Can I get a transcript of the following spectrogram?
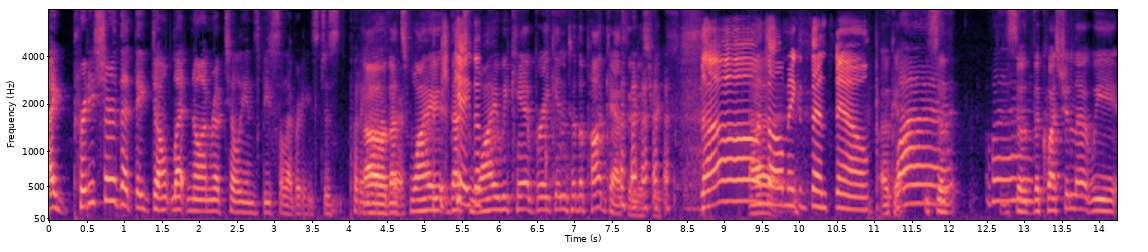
I'm pretty sure that they don't let non-reptilians be celebrities. Just putting. oh, out that's there. why. That's Okay, the- why we can't break into the podcast industry. Oh, it's Uh, all making sense now. Okay, What? so What? so the question that we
